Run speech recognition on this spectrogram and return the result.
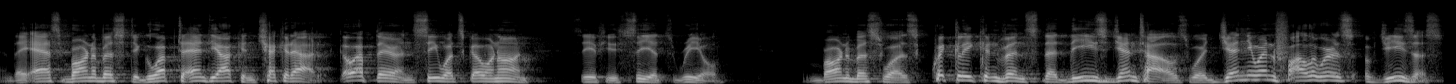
And they asked Barnabas to go up to Antioch and check it out. Go up there and see what's going on. See if you see it's real. Barnabas was quickly convinced that these Gentiles were genuine followers of Jesus.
